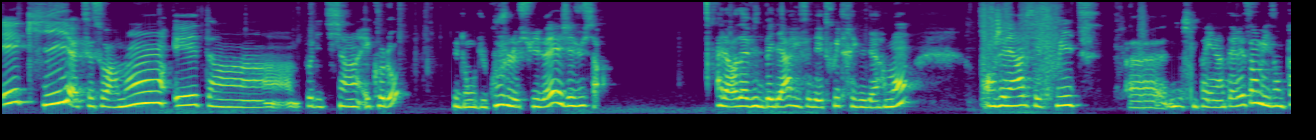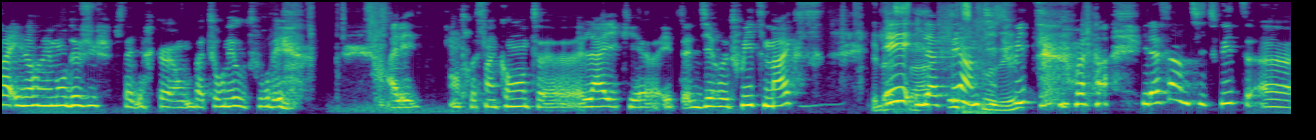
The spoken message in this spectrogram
et qui, accessoirement, est un politicien écolo. Et donc, du coup, je le suivais et j'ai vu ça. Alors, David Béliard, il fait des tweets régulièrement. En général, ces tweets euh, ne sont pas inintéressants, mais ils n'ont pas énormément de vues. C'est-à-dire qu'on va tourner autour des... Allez, entre 50 euh, likes et, euh, et peut-être 10 retweets max. là, Et ça il a fait un petit tweet, voilà, il a fait un petit tweet euh,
